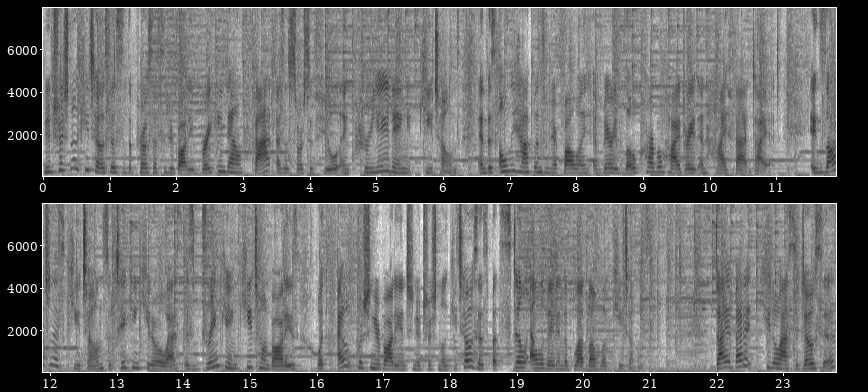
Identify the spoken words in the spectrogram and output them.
Nutritional ketosis is the process of your body breaking down fat as a source of fuel and creating ketones. And this only happens when you're following a very low carbohydrate and high fat diet. Exogenous ketones, so taking keto OS, is drinking ketone bodies without pushing your body into nutritional ketosis, but still elevating the blood level of ketones. Diabetic ketoacidosis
